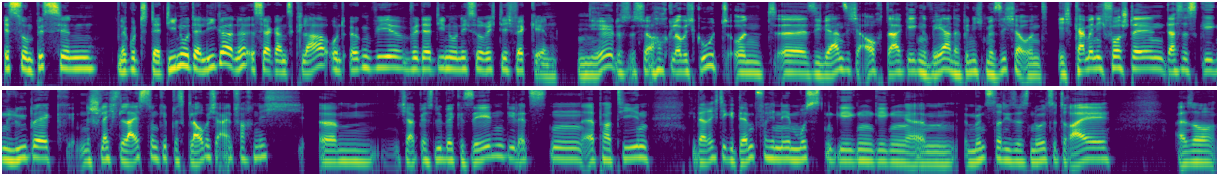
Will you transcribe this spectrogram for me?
ist so ein bisschen, na gut, der Dino der Liga, ne, ist ja ganz klar. Und irgendwie will der Dino nicht so richtig weggehen. Nee, das ist ja auch, glaube ich, gut. Und äh, sie werden sich auch dagegen wehren, da bin ich mir sicher. Und ich kann mir nicht vorstellen, dass es gegen Lübeck eine schlechte Leistung gibt. Das glaube ich einfach nicht. Ähm, ich habe jetzt Lübeck gesehen, die letzten äh, Partien, die da richtige Dämpfer hinnehmen mussten gegen, gegen ähm, Münster, dieses 0 zu 3. Also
